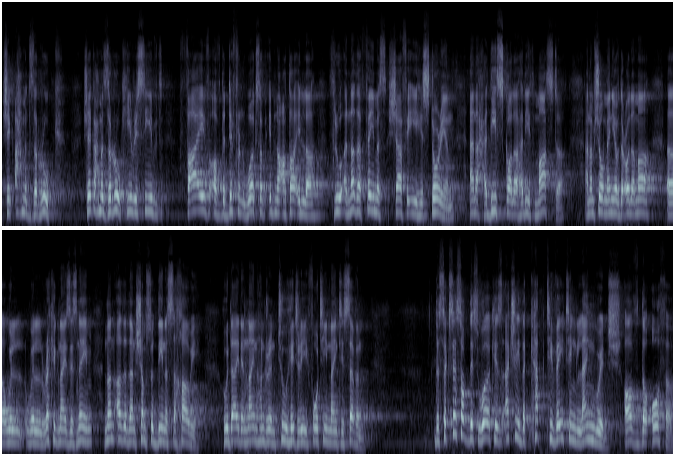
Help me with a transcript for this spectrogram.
Sheikh Ahmed Zarruq. Sheikh Ahmed Zarruq, he received five of the different works of Ibn Ata'illah through another famous Shafi'i historian and a hadith scholar, hadith master. And I'm sure many of the ulama uh, will, will recognize his name, none other than Shamsuddin al-Sakhawi, who died in 902 Hijri, 1497. The success of this work is actually the captivating language of the author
